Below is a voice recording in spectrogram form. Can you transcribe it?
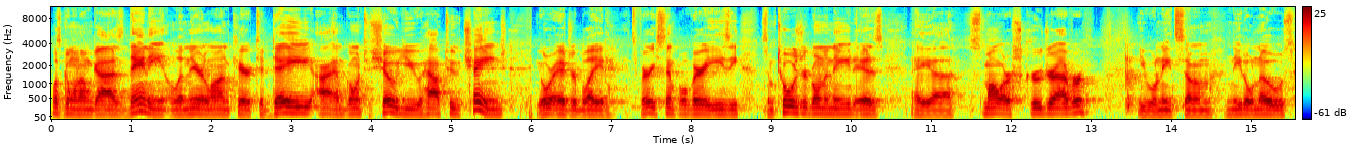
What's going on guys? Danny Lanier Lawn Care. Today I am going to show you how to change your edger blade. It's very simple, very easy. Some tools you're going to need is a uh, smaller screwdriver. You will need some needle nose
